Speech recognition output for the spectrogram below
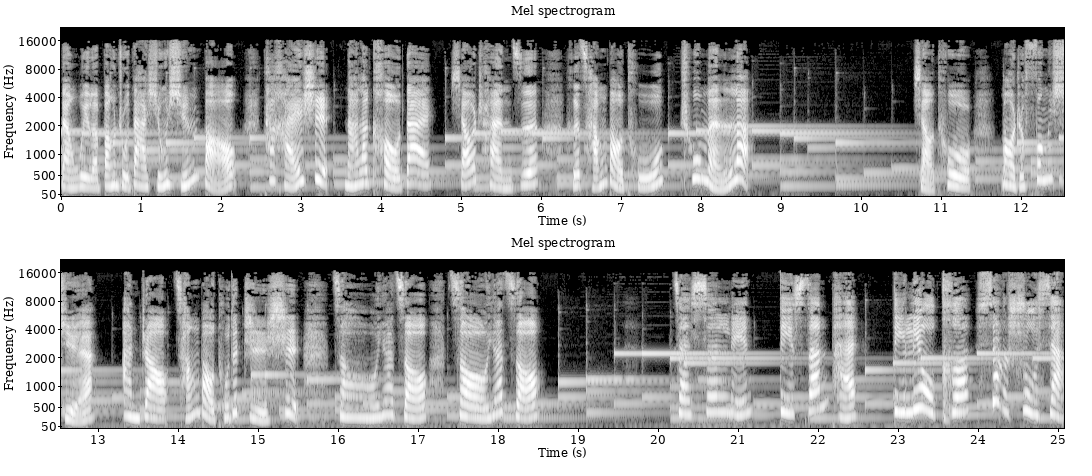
但为了帮助大熊寻宝，它还是拿了口袋、小铲子和藏宝图出门了。小兔冒着风雪。按照藏宝图的指示，走呀走，走呀走，在森林第三排第六棵橡树下，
